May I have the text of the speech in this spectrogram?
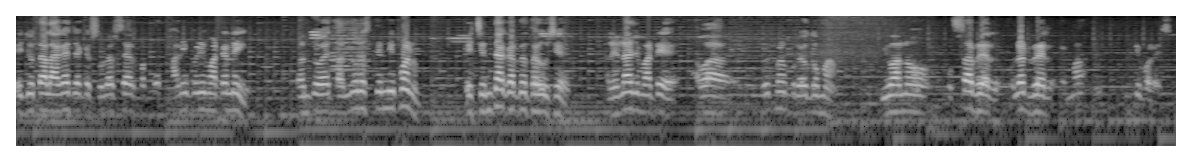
એ જોતા લાગે છે કે સુરત શહેર ફક્ત ખાણીપીણી માટે નહીં, પરંતુ એ તંદુરસ્તીની પણ એ ચિંતા કરતું થયું છે અને એના જ માટે આવા કોઈ પણ પ્રયોગોમાં યુવાનો ઉત્સાહભેર ઉલટભેર એમાં ઉમટી પડે છે.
